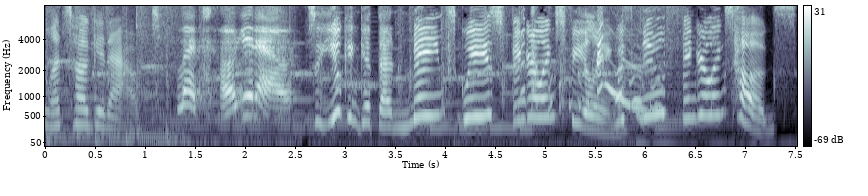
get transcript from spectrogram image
Let's hug it out. Let's hug it out. So you can get that main squeeze fingerlings feeling with new fingerlings hugs.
